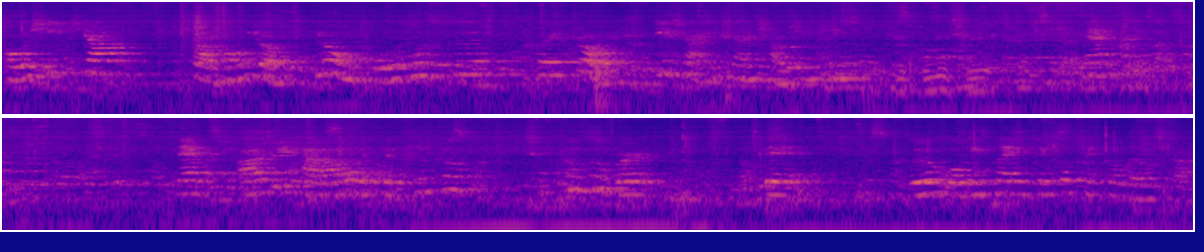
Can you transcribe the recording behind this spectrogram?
侯西郊，小朋友用葫芦丝吹奏一闪一闪小星星。葫芦丝。Next, next, Audrey Hou with the cuckoo, cucurbit. Then blue will be playing Twinkle, Twinkle, Little Star.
